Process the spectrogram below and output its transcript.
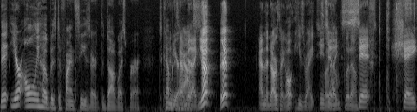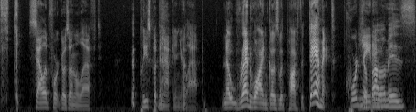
The, your only hope is to find Cesar, the dog whisperer, to come And to your just have him house. be like, "Yep, yep," and the dog's like, "Oh, he's right. You Slow down, like, slow down." sit, shake, salad fork goes on the left. Please put the napkin in your lap. No, red wine goes with pasta. Damn it! Your problem is,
